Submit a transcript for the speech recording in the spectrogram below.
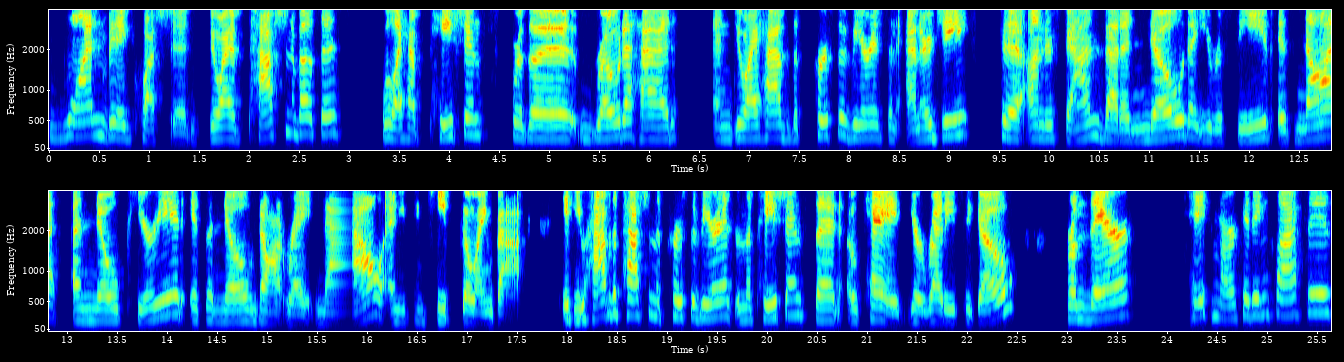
one big question. Do I have passion about this? Will I have patience for the road ahead? And do I have the perseverance and energy to understand that a no that you receive is not a no, period? It's a no, not right now. And you can keep going back. If you have the passion, the perseverance, and the patience, then okay, you're ready to go. From there, take marketing classes,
